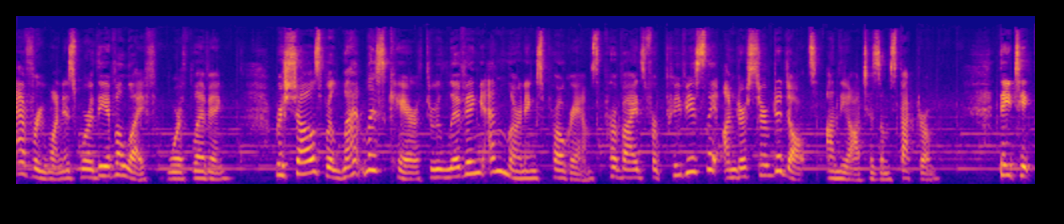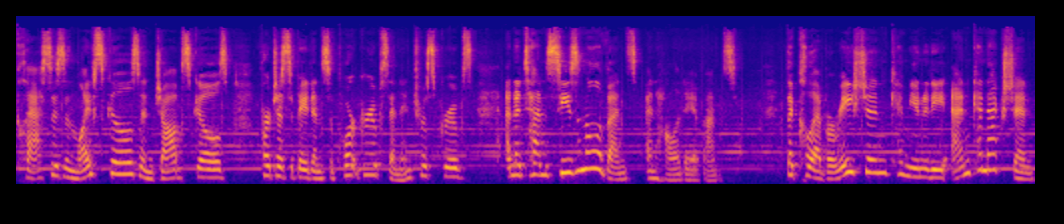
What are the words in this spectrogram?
Everyone is worthy of a life worth living. Rachelle's relentless care through Living and Learning's programs provides for previously underserved adults on the autism spectrum. They take classes in life skills and job skills, participate in support groups and interest groups, and attend seasonal events and holiday events. The collaboration, community, and connection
